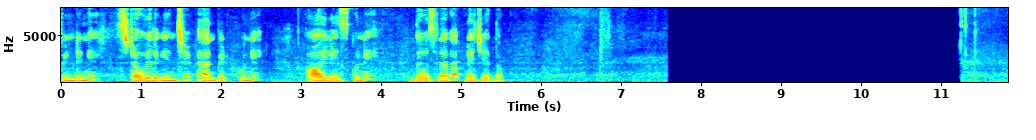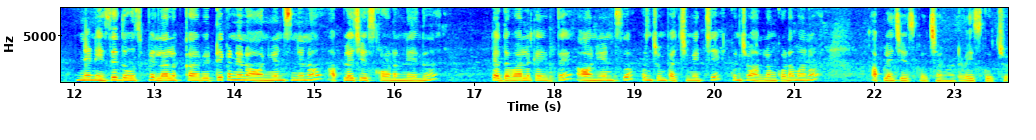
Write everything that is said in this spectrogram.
పిండిని స్టవ్ వెలిగించి ప్యాన్ పెట్టుకుని ఆయిల్ వేసుకుని దోశలాగా అప్లై చేద్దాం. నేను వేసే దోశ పిల్లలకు కాబట్టి ఇక్కడ నేను ఆనియన్స్ నేను అప్లై చేసుకోవడం లేదు. పెద్దవాళ్ళకైతే ఆనియన్స్ కొంచెం పచ్చిమిర్చి కొంచెం అల్లం కూడా మనం అప్లై చేసుకోవచ్చు అనమాట వేసుకోవచ్చు.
